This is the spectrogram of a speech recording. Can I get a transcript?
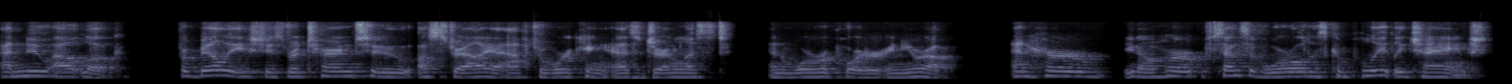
a new outlook. For billie she's returned to australia after working as a journalist and war reporter in europe. And her you know her sense of world has completely changed.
